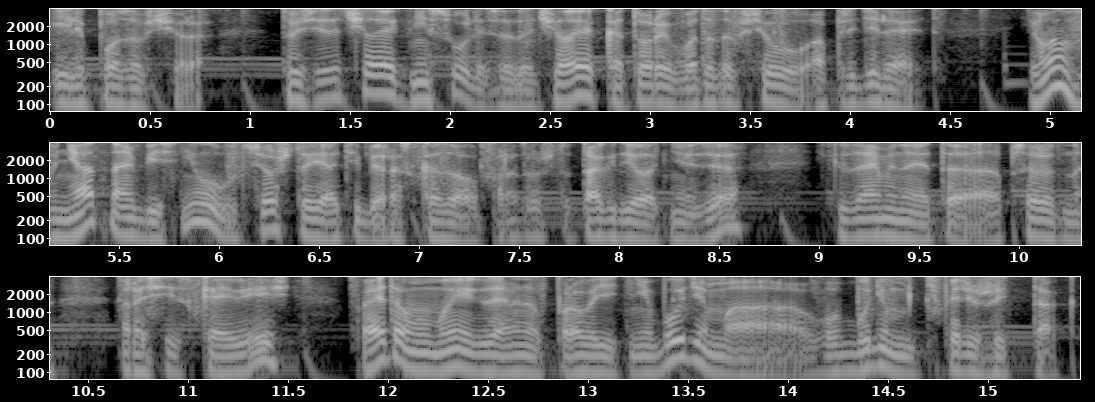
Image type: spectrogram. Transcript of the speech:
Или позавчера. То есть это человек не с улицы, это человек, который вот это все определяет. И он внятно объяснил вот все, что я тебе рассказал про то, что так делать нельзя. Экзамены это абсолютно российская вещь. Поэтому мы экзаменов проводить не будем, а вот будем теперь жить так.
